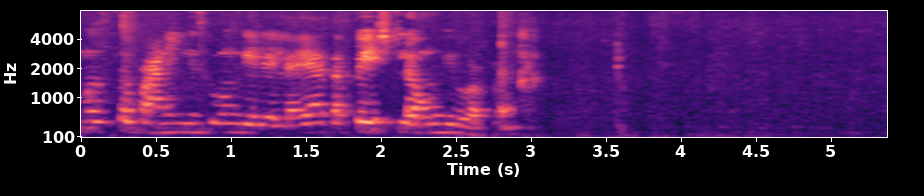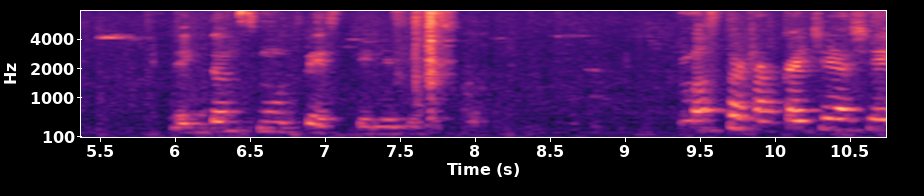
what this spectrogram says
मस्त पाणी निसळून गेलेलं आहे. आता पेस्ट लावून घेऊ आपण. एकदम स्मूथ पेस्ट केलेली. मस्त टाकायचे असे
